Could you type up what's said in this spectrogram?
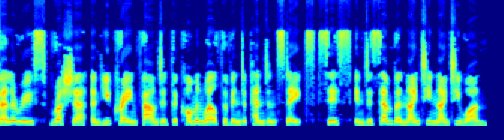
Belarus, Russia, and Ukraine founded the Commonwealth of Independent States CIS, in December 1991.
